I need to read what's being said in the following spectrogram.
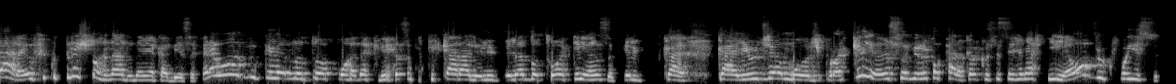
Cara, eu fico transtornado na minha cabeça. Cara, é óbvio que ele adotou a porra da criança, porque, caralho, ele, ele adotou a criança, porque ele ca, caiu de amores por uma criança, virou e falou, cara, eu quero que você seja minha filha. É óbvio que foi isso.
